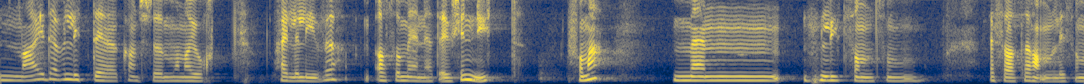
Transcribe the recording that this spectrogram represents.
Nei, det er vel litt det kanskje man har gjort hele livet. Altså Menighet er jo ikke nytt for meg. Men litt sånn som jeg sa til han liksom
